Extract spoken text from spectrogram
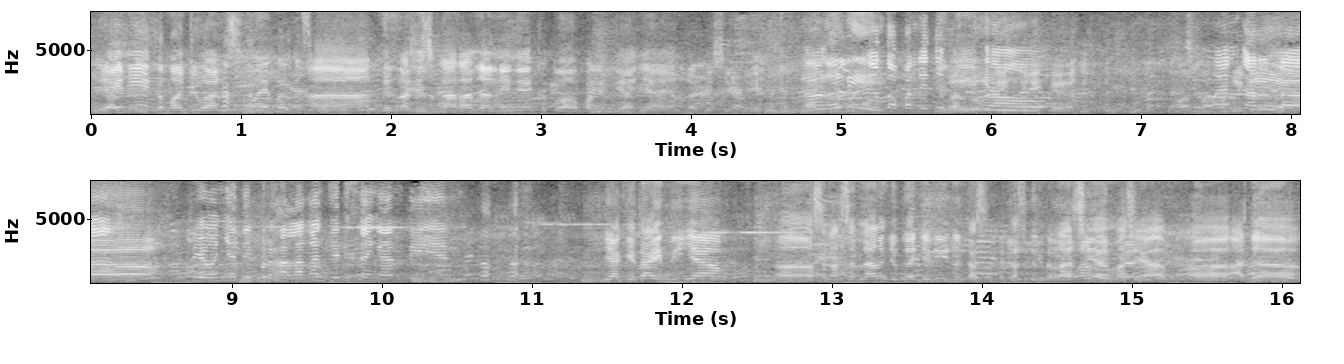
Ya ini kemajuan uh, generasi sekarang dan ini ketua panitianya yang ada di sini. Ketua panitia beliau. Cuman Jadi karena ya- beliaunya diberhalangan jadi saya gantiin. ya kita intinya uh, senang-senang juga jadi lintas lintas generasi ya Mas ya Uh, ada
